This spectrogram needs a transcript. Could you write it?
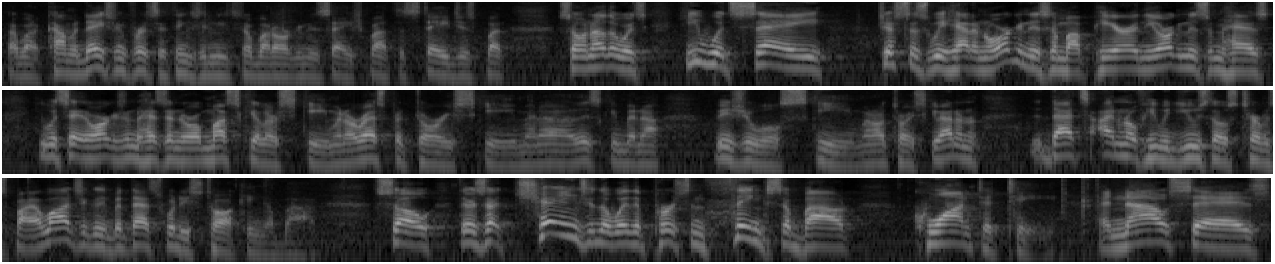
Talk about accommodation first, the things you need to know about organization, about the stages. But so in other words, he would say just as we had an organism up here, and the organism has, he would say the organism has a neuromuscular scheme and a respiratory scheme and a this scheme and a visual scheme, an auditory scheme. I don't know. That's I don't know if he would use those terms biologically, but that's what he's talking about. So there's a change in the way the person thinks about quantity, and now says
